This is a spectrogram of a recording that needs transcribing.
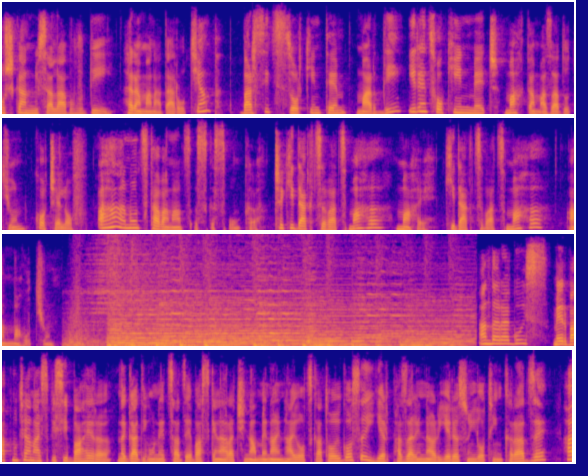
մուշկան նյուսալավուրդի հրամանատարությամբ Բարսից զորքին թեմ մարդի իրենց հոգին մեջ մահ կամ ազատություն կոչելով ահա անոնց թավանած սկզբունքը չկիդակցված մահը մահ է կիդակցված մահը անմահություն Անդարագույս մեր պատմության այսպիսի բահերը նկատի ունեցած է Վասկեն առաջին ամենայն հայոց կաթողիկոսը, երբ 1937-ին կրած է Հայ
